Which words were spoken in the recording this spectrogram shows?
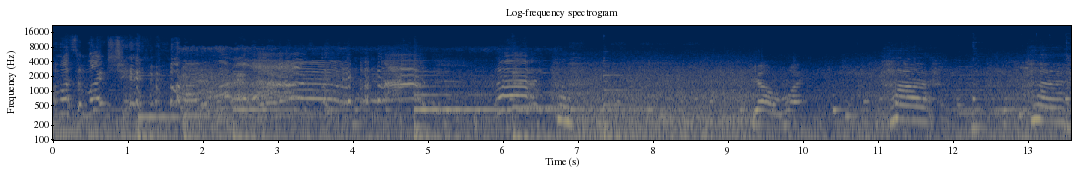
I want some life shit. Yo, what? Uh, uh,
